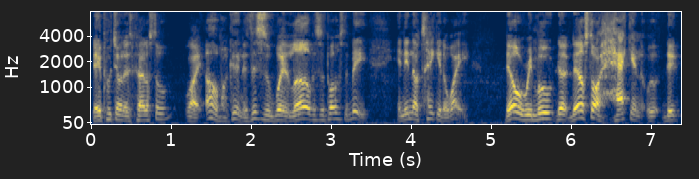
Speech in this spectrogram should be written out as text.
they put you on this pedestal, like, oh my goodness, this is way love is supposed to be, and then they'll take it away. They'll remove. They'll, start hacking. They,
